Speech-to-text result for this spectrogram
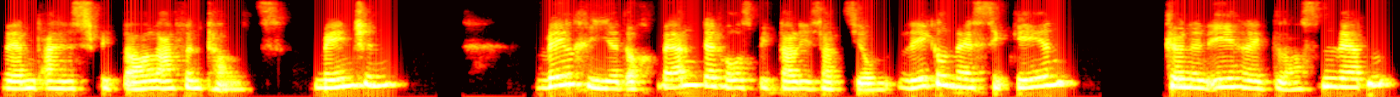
während eines Spitalaufenthalts. Menschen, welche jedoch während der Hospitalisation regelmäßig gehen, können eher entlassen werden,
